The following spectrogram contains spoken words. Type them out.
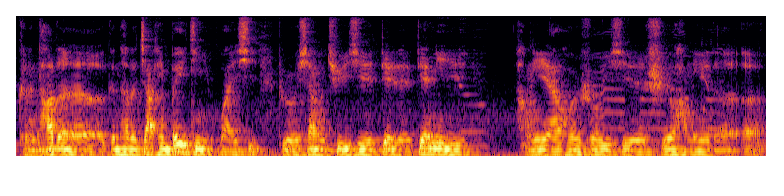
可能他的跟他的家庭背景有关系，比如像去一些电电力行业啊，或者说一些石油行业的呃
